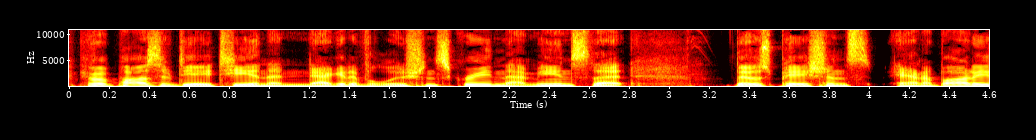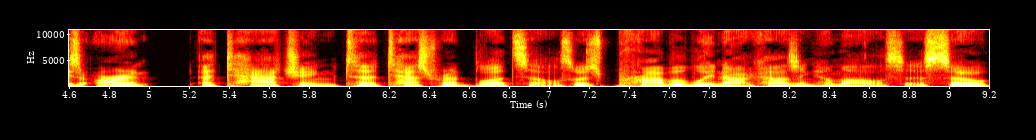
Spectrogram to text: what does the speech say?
if you have a positive DAT and a negative elution screen, that means that those patients' antibodies aren't attaching to test red blood cells. So it's probably not causing hemolysis. So,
